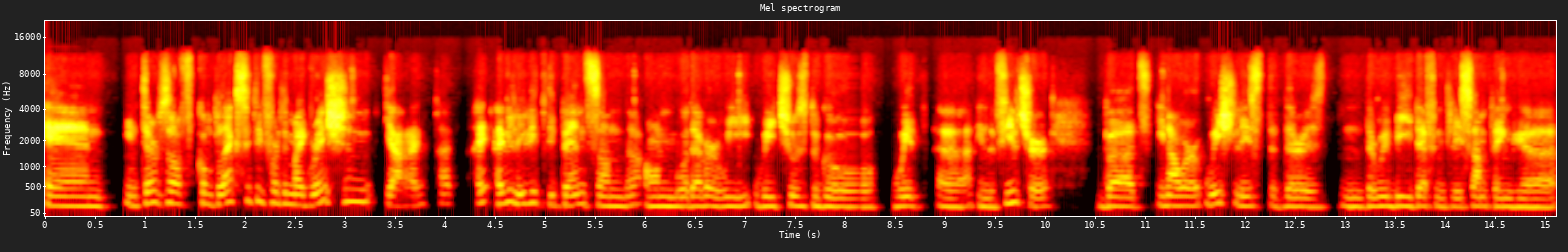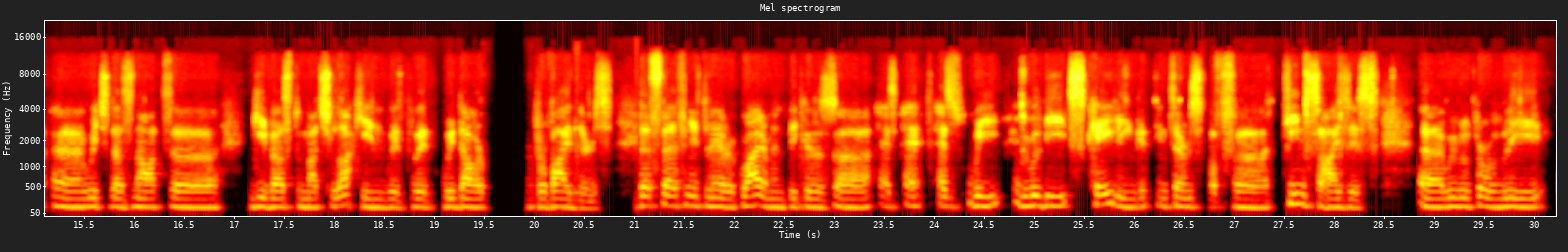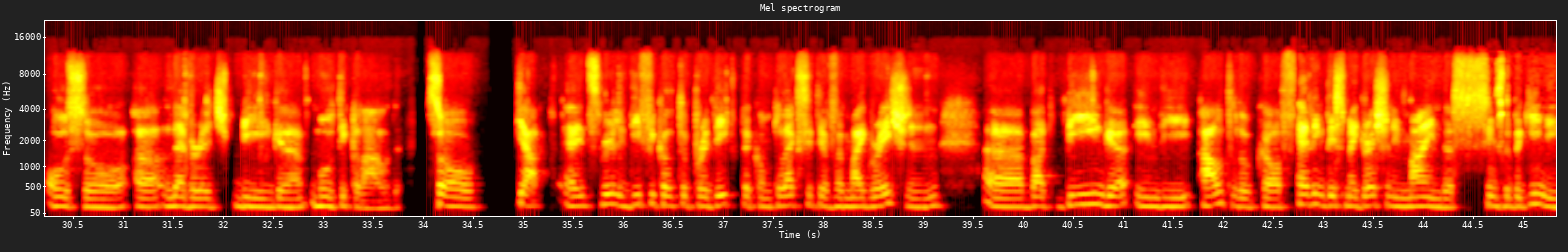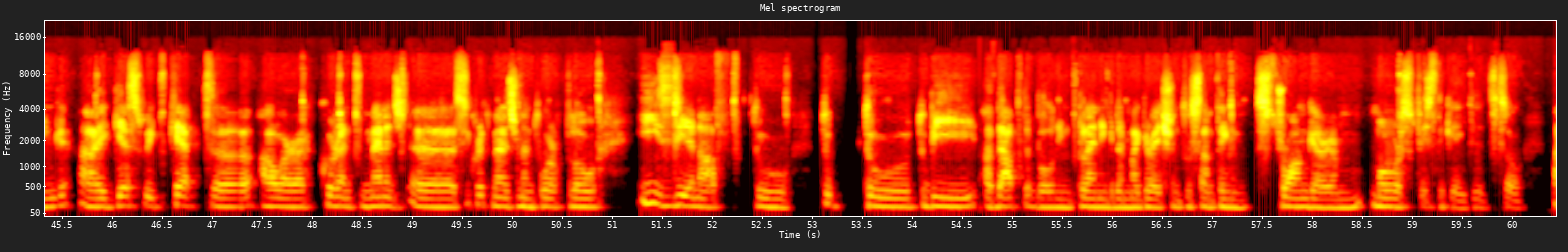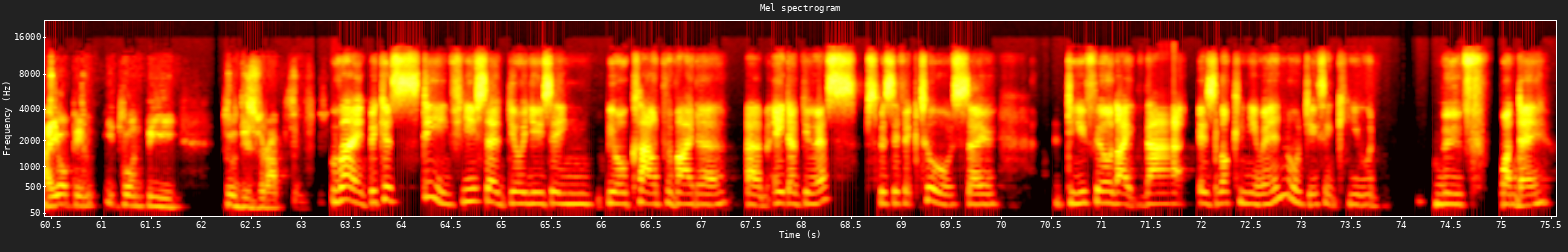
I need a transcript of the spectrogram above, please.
And in terms of complexity for the migration, yeah, I, I, I believe it depends on on whatever we we choose to go with uh, in the future. But in our wish list, there is there will be definitely something uh, uh, which does not uh, give us too much luck in with with with our providers. That's definitely a requirement because uh, as, as we, we will be scaling in terms of uh, team sizes, uh, we will probably also uh, leverage being uh, multi cloud. So yeah, it's really difficult to predict the complexity of a migration, uh, but being uh, in the outlook of having this migration in mind uh, since the beginning, I guess we kept uh, our current uh, secret management workflow easy enough to to to to be adaptable in planning the migration to something stronger and more sophisticated. So I hope it, it won't be too disruptive. Right, because Steve, you said you're using your cloud provider um, AWS specific tools. So do you feel like that is locking you in, or do you think you would move one day?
